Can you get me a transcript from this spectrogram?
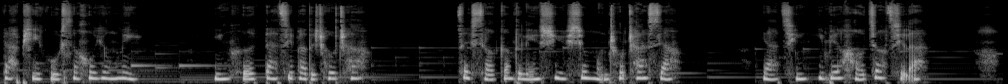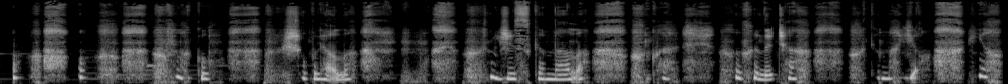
大屁股向后用力，迎合大鸡巴的抽插，在小刚的连续凶猛抽插下，雅琴一边嚎叫起来。老公，受不了了！你日死干嘛了？快狠狠的插！干嘛要要？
